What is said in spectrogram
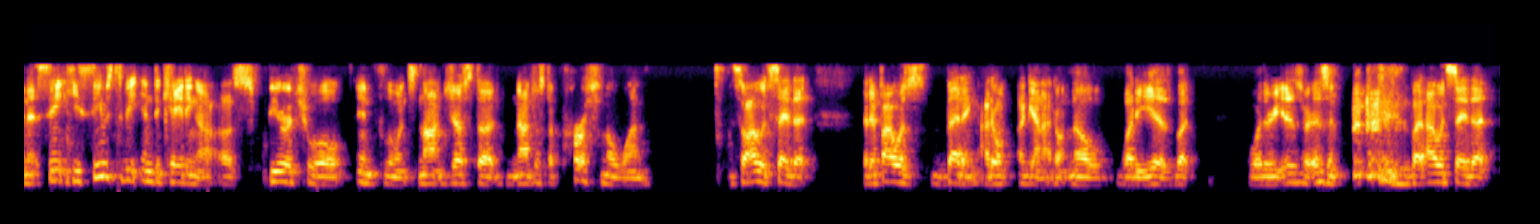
And it se- he seems to be indicating a, a spiritual influence, not just a not just a personal one. So I would say that that if I was betting, I don't again I don't know what he is, but whether he is or isn't, but I would say that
